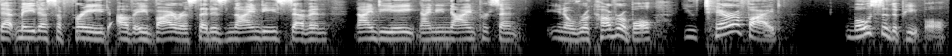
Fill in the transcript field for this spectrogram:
that made us afraid of a virus that is 97, 98, 99% you know recoverable you've terrified most of the people.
